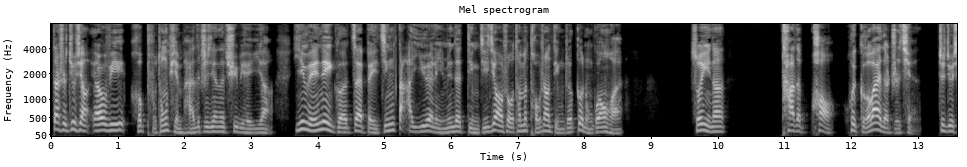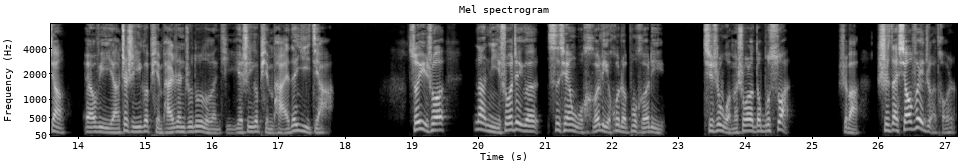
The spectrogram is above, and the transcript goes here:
但是，就像 LV 和普通品牌的之间的区别一样，因为那个在北京大医院里面的顶级教授，他们头上顶着各种光环，所以呢，他的号会格外的值钱。这就像 LV 一样，这是一个品牌认知度的问题，也是一个品牌的溢价。所以说，那你说这个四千五合理或者不合理，其实我们说了都不算，是吧？是在消费者头上，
